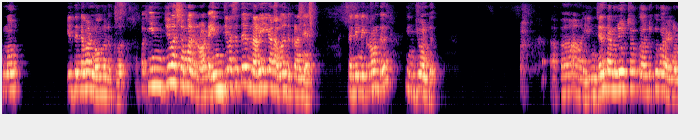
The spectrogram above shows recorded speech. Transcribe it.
ഒന്ന് ഇതിന്റെ വണ്ണം ഒന്ന് എടുക്കുക. അപ്പൊ ഇഞ്ച് വശം വരണം കേട്ടോ. ഇഞ്ച് വശത്ത് നിന്നാണ് ഈ അളവ് എടുക്കണം ഞാൻ. സെന്റിമീറ്ററും ഉണ്ട് ഇഞ്ചും ഉണ്ട്. അപ്പൊ ആ ഇഞ്ച് എന്താണെന്ന് ചോദിച്ചാൽ ആൾക്കാർക്ക് പറയണം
